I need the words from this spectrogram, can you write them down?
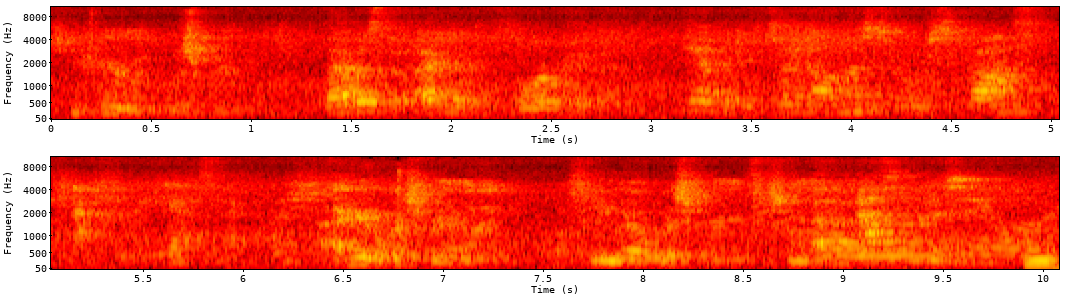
Keep hearing like whispering. That was the, I heard the floor moving. Yeah, but it's like almost a response after he asked that question. I hear whispering, like a female whispering for some reason. Uh,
